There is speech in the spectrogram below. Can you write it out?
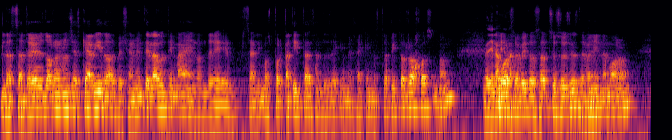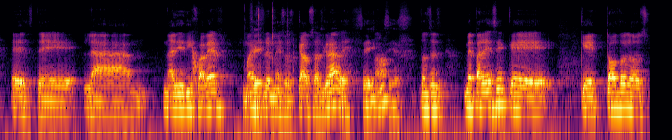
las anteriores dos renuncias que ha habido, especialmente la última, en donde salimos por patitas antes de que me saquen los trapitos rojos, ¿no? Medina Mora. Los trapitos sucios sucios de Medina Moro. Este, la, nadie dijo, a ver, muéstreme sus causas graves, Sí, ¿no? así es. Entonces, me parece que, que todos los,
